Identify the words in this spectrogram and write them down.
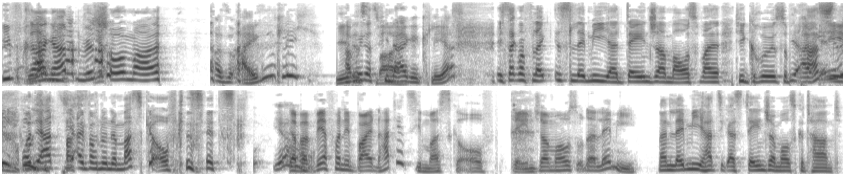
Die Frage hatten wir schon mal. Also eigentlich? Jedes Haben wir das Mal. final geklärt? Ich sag mal, vielleicht ist Lemmy ja Danger Maus, weil die Größe Ja, passt. eben. Und er hat sich Passt. einfach nur eine Maske aufgesetzt. Ja. Ja, aber wer von den beiden hat jetzt die Maske auf? Danger Mouse oder Lemmy? Nein, Lemmy hat sich als Danger Maus getarnt.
